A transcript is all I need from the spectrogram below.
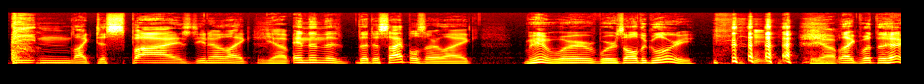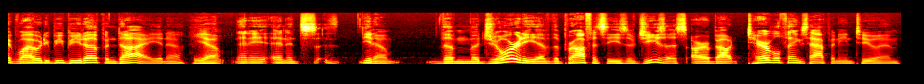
beaten, like despised, you know, like Yep. and then the the disciples are like, "Man, where where's all the glory? Yep. Like what the heck? Why would he be beat up and die, you know?" Yeah. And it, and it's you know, the majority of the prophecies of Jesus are about terrible things happening to him.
